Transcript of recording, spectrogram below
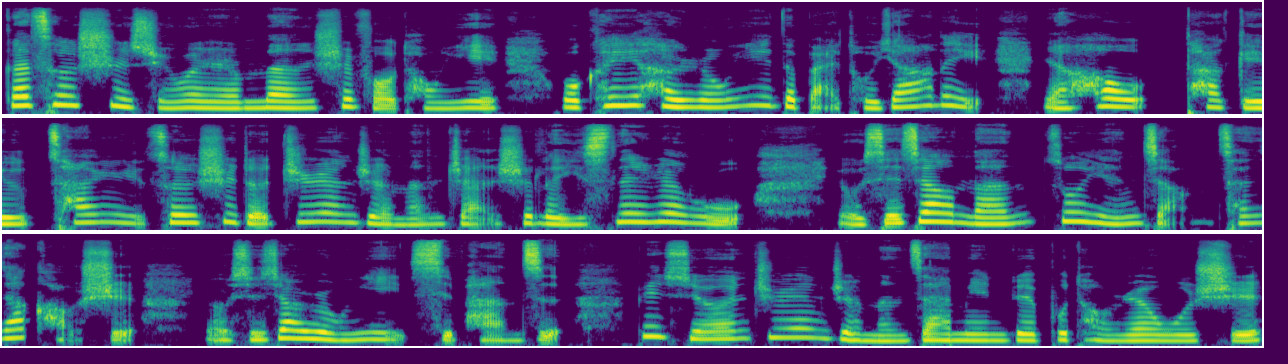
该测试询问人们是否同意“我可以很容易地摆脱压力”，然后。他给参与测试的志愿者们展示了一系列任务，有些较难，做演讲、参加考试；有些较容易，洗盘子，并询问志愿者们在面对不同任务时，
